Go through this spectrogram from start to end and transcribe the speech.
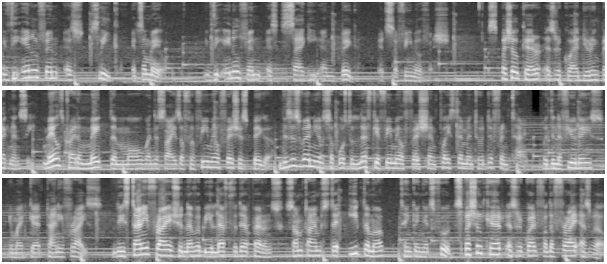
If the anal fin is sleek, it's a male. If the anal fin is saggy and big, it's a female fish. Special care is required during pregnancy. Males try to mate them more when the size of the female fish is bigger. This is when you're supposed to lift your female fish and place them into a different tank. Within a few days, you might get tiny fries. These tiny fry should never be left with their parents. Sometimes they eat them up thinking it's food. Special care is required for the fry as well.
